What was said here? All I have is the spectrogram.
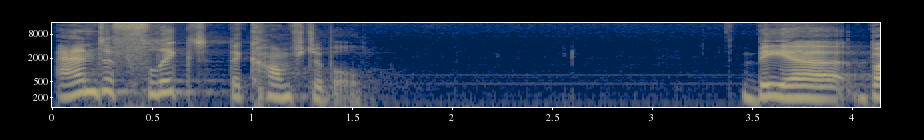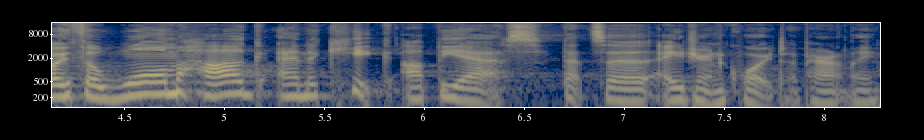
and afflict the comfortable. Be a, both a warm hug and a kick up the ass. That's an Adrian quote, apparently,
